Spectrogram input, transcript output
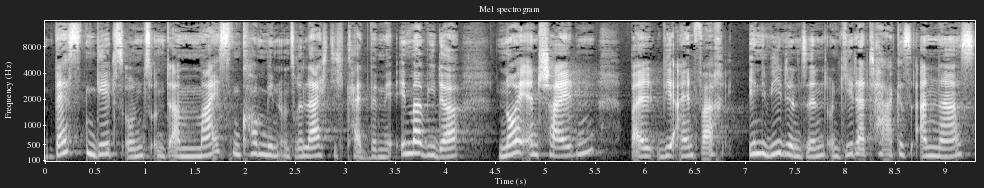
besten geht es uns und am meisten kommen wir in unsere Leichtigkeit, wenn wir immer wieder neu entscheiden, weil wir einfach Individuen sind und jeder Tag ist anders.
